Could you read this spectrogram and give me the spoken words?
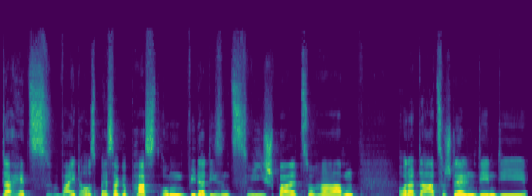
da hätte es weitaus besser gepasst, um wieder diesen Zwiespalt zu haben oder darzustellen, den die,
